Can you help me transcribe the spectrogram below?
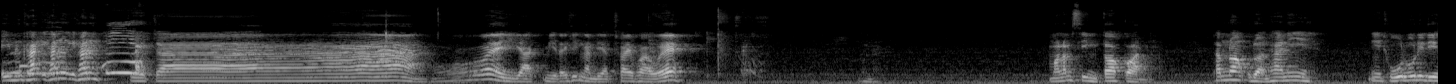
อีกหนึ่งครั้งอีกครั้งหนึ่งอีกครั้งหนึ่งทุกจ้าโอ้ยอยากมีแต่ขี้งกันเดียดช่วยพ่อเว้ยหมาลำสิงต่อก่อนทำนองอุดรธานีนี่ถูถูดี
